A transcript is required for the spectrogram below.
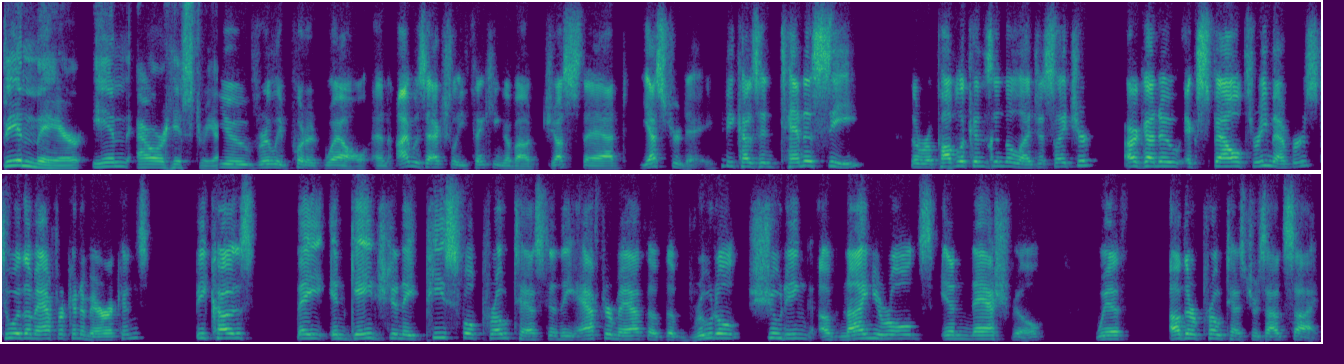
been there in our history? You've really put it well. And I was actually thinking about just that yesterday, because in Tennessee, the Republicans in the legislature are going to expel three members, two of them African Americans, because they engaged in a peaceful protest in the aftermath of the brutal shooting of nine year olds in Nashville with other protesters outside.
